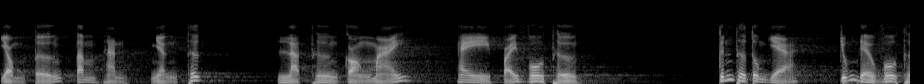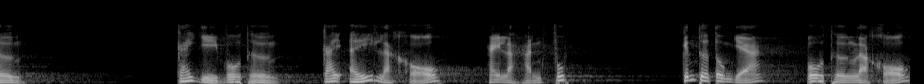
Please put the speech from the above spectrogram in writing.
dòng tưởng, tâm hành, nhận thức là thường còn mãi hay phải vô thường? Kính thưa tôn giả, chúng đều vô thường. Cái gì vô thường, cái ấy là khổ hay là hạnh phúc? Kính thưa tôn giả, vô thường là khổ.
